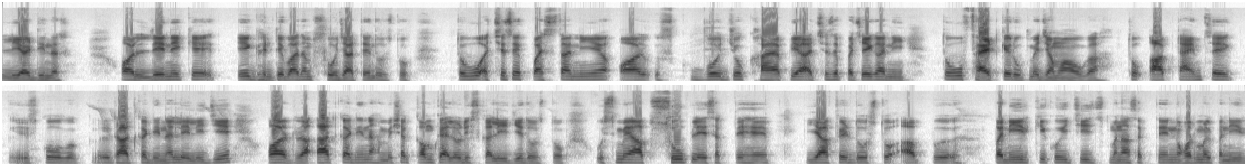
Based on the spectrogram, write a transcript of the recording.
लिया डिनर, और लेने के एक घंटे बाद हम सो जाते हैं दोस्तों। तो वो अच्छे से पचता नहीं है, और उस, वो जो खाया पिया अच्छे से पचेगा नहीं तो वो फैट के रूप में जमा होगा। तो आप टाइम से इसको रात का डिनर ले लीजिए और रात का डिनर हमेशा कम कैलोरीज का लीजिए दोस्तों। उसमें आप सूप ले सकते हैं या फिर दोस्तों आप पनीर की कोई चीज़ बना सकते हैं नॉर्मल पनीर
